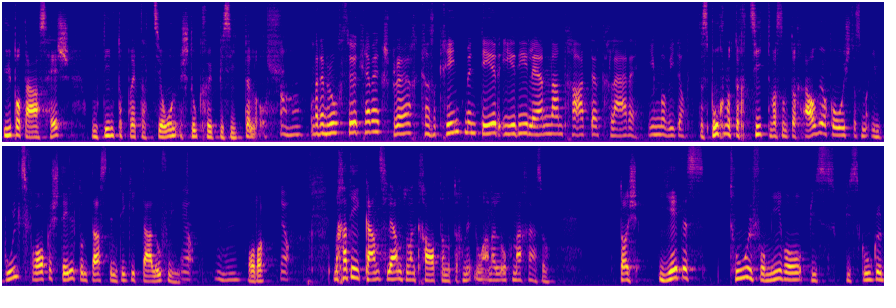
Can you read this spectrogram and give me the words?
über das hast und die Interpretation ein Stück weit beiseite lässt. Aha. Aber dann braucht es wirklich ein Gespräch. Also Kinder müssen dir ihre Lernlandkarte erklären, immer wieder. Das braucht natürlich Zeit. Was natürlich auch gehen ist, dass man Impulsfragen stellt und das dann digital aufnimmt. Ja. Mhm. Oder? Ja. Man kann die ganze Lernplankarte natürlich nicht nur analog machen. Also, da ist jedes Tool von Miro bis, bis Google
